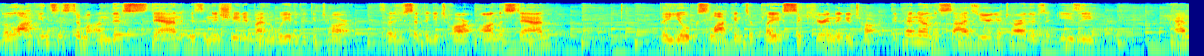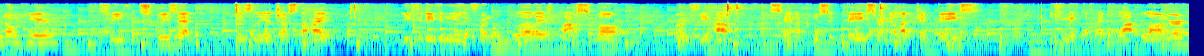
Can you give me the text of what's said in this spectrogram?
The locking system on this stand is initiated by the weight of the guitar. So as you set the guitar on the stand, the yokes lock into place, securing the guitar. Depending on the size of your guitar, there's an easy handle here, so you can squeeze it, easily adjust the height. You could even use it for an ukulele if possible, or if you have, say, an acoustic bass or an electric bass, you can make the height a lot longer,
